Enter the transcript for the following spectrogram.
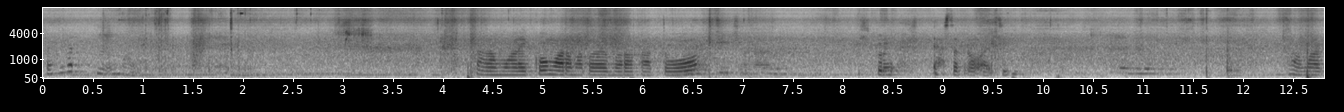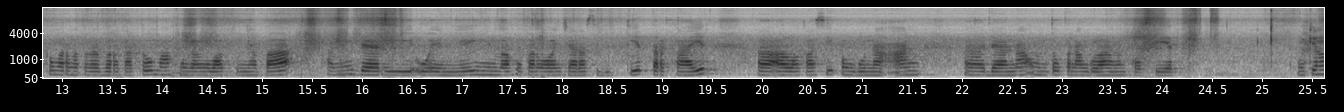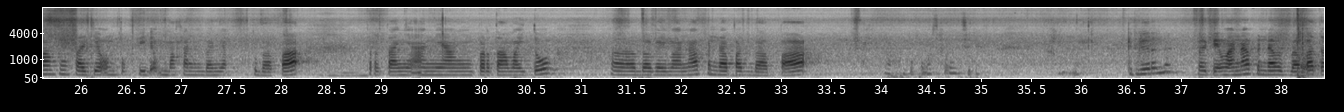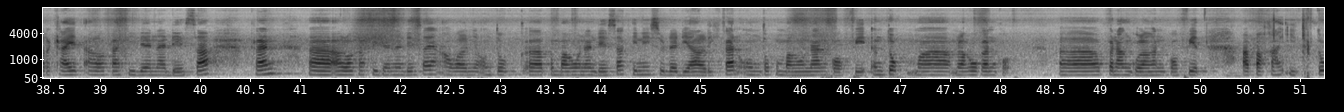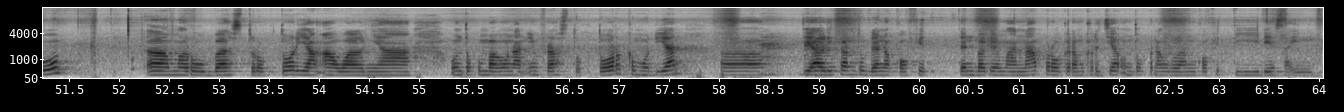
Kan? Assalamualaikum warahmatullahi wabarakatuh. Assalamualaikum warahmatullahi wabarakatuh. Maaf mengganggu waktunya Pak. Kami dari UNY ingin melakukan wawancara sedikit terkait uh, alokasi penggunaan uh, dana untuk penanggulangan COVID. Mungkin langsung saja untuk tidak memakan banyak waktu Bapak. Pertanyaan yang pertama itu uh, bagaimana pendapat Bapak? Kan? Bagaimana pendapat Bapak terkait alokasi dana desa? Kan uh, alokasi dana desa yang awalnya untuk uh, pembangunan desa kini sudah dialihkan untuk pembangunan COVID, untuk melakukan uh, penanggulangan COVID. Apakah itu uh, merubah struktur yang awalnya untuk pembangunan infrastruktur kemudian uh, dialihkan untuk dana COVID dan bagaimana program kerja untuk penanggulangan COVID di desa ini?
